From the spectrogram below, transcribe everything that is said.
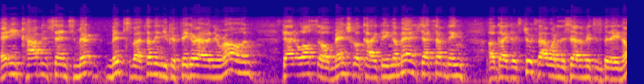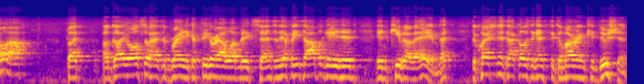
any common sense mitzvah, something you could figure out on your own, that also, mensch being a mensch, that's something a guy says too. It's not one of the seven mitzvahs b'nei Noach, but a guy also has a brain, he can figure out what makes sense, and therefore he's obligated in kibbutz aim. That the question is that goes against the Gemara in Kedushin,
